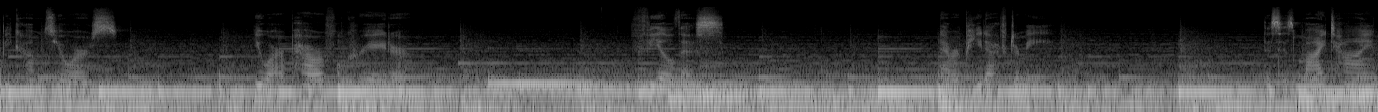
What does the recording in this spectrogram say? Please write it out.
becomes yours. You are a powerful creator. Feel this. Now repeat after me. This is my time.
